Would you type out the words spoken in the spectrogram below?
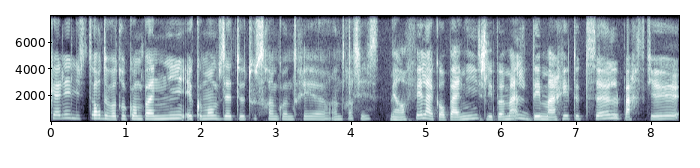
Quelle est l'histoire de votre compagnie et comment vous êtes tous rencontrés euh, entre artistes? Mais en fait, la compagnie, je l'ai pas mal démarrée toute seule parce que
